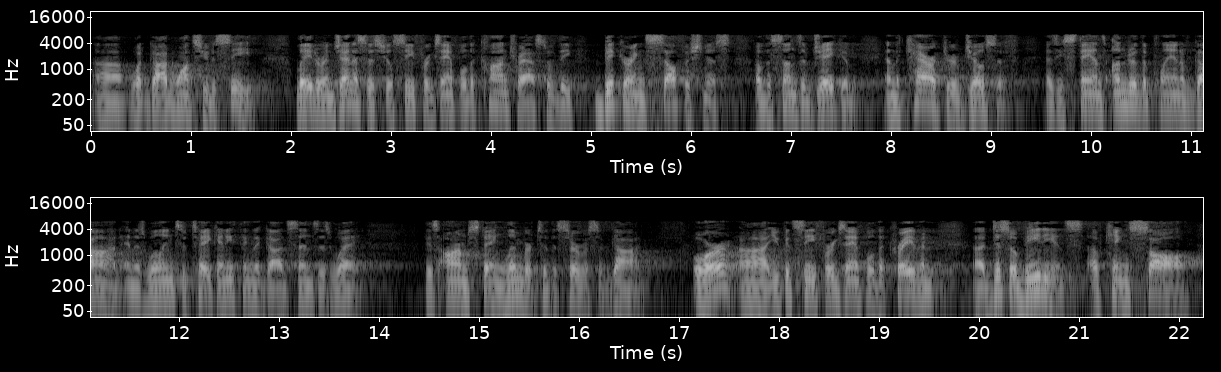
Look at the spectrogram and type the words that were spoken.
uh, what God wants you to see. Later in Genesis, you'll see, for example, the contrast of the bickering selfishness of the sons of Jacob and the character of Joseph as he stands under the plan of God and is willing to take anything that God sends his way, his arms staying limber to the service of God. Or uh, you could see, for example, the craven uh, disobedience of King Saul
